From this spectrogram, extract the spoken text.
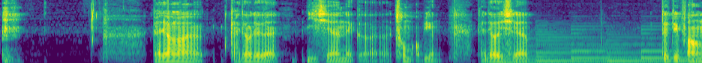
改掉了，改掉这个一些那个臭毛病，改掉一些对对方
